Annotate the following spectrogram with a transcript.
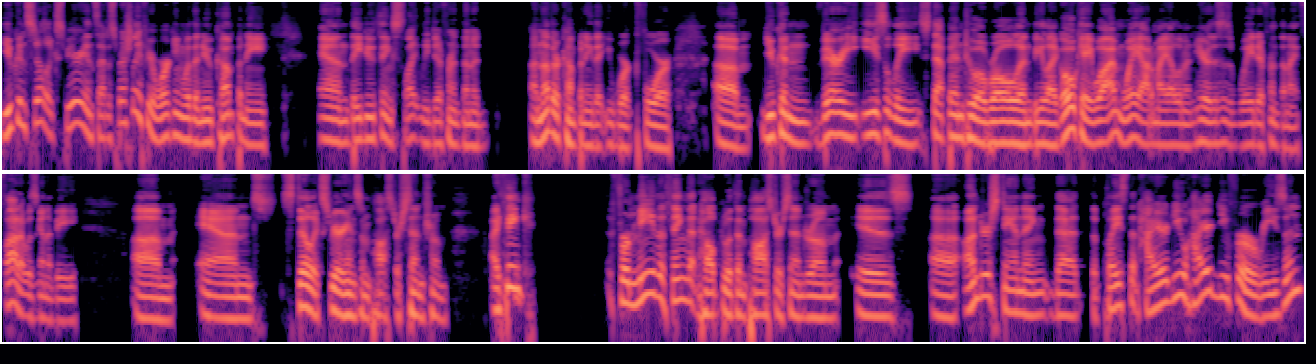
you can still experience that, especially if you're working with a new company and they do things slightly different than a, another company that you worked for. Um, you can very easily step into a role and be like, okay, well, I'm way out of my element here. This is way different than I thought it was going to be, um, and still experience imposter syndrome. I think for me, the thing that helped with imposter syndrome is uh, understanding that the place that hired you hired you for a reason.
